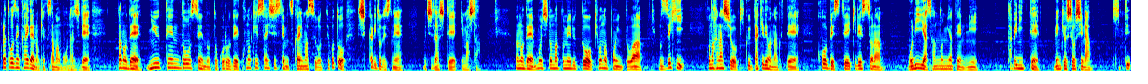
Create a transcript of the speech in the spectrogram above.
これは当然海外のお客様も同じでなので入店動線のところでこの決済システム使えますよってことをしっかりとですね打ち出していました。なのでもう一度まとめると今日のポイントはもうぜひこの話を聞くだけではなくて神戸ステーキレストラン森屋三宮店に食べに行って勉強してほしいな。聞いて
